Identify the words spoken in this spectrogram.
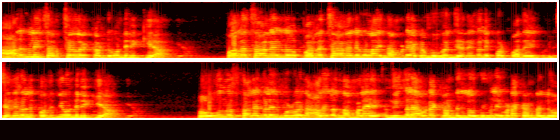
ആളുകൾ ഈ ചർച്ചകളൊക്കെ കണ്ടുകൊണ്ടിരിക്കുക പല ചാനലുകൾ പല ചാനലുകളായി നമ്മുടെയൊക്കെ മുഖം ജനങ്ങൾ ഇപ്പോൾ പതി ജനങ്ങളിൽ പതിഞ്ഞുകൊണ്ടിരിക്കുക പോകുന്ന സ്ഥലങ്ങളിൽ മുഴുവൻ ആളുകൾ നമ്മളെ നിങ്ങളെ അവിടെ കണ്ടല്ലോ നിങ്ങൾ ഇവിടെ കണ്ടല്ലോ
